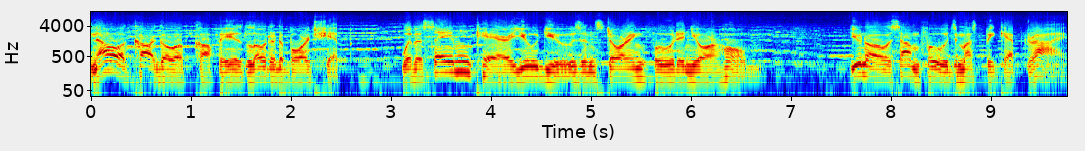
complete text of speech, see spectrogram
Now a cargo of coffee is loaded aboard ship with the same care you'd use in storing food in your home. You know some foods must be kept dry.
